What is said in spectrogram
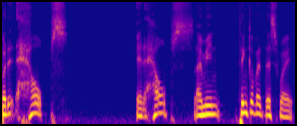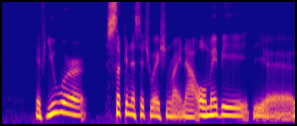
But it helps. It helps. I mean, think of it this way: if you were stuck in a situation right now, or maybe uh,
